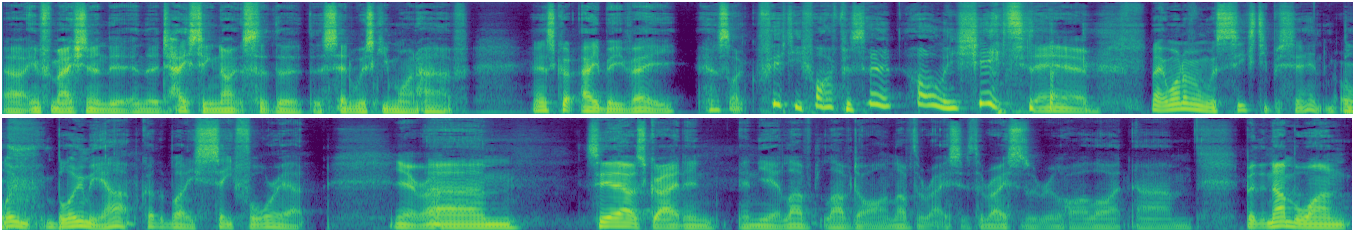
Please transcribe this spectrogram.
uh, information and the and the tasting notes that the, the said whiskey might have, and it's got ABV, and it's like fifty five percent. Holy shit! Damn. Mate, one of them was sixty percent. Blew blew me up. Got the bloody C four out. Yeah, right. Um, so yeah, that was great, and and yeah, loved loved Ireland, loved the races. The races were a real highlight. Um, but the number one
